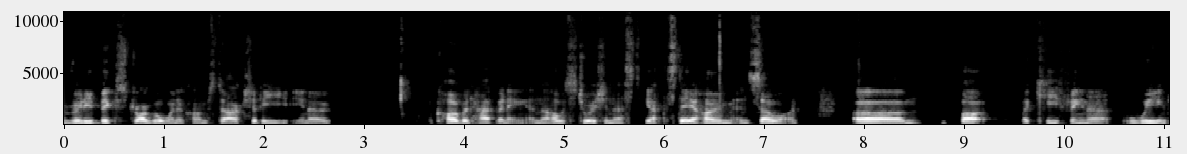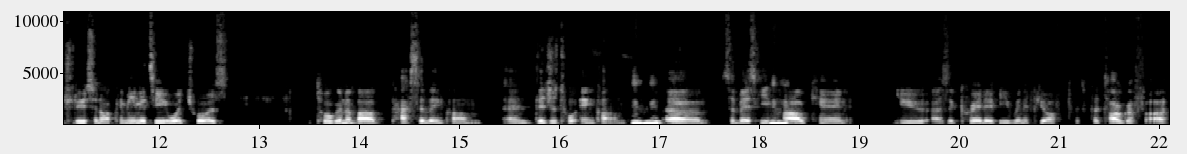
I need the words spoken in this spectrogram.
a really big struggle when it comes to actually, you know, COVID happening and the whole situation that you have to stay at home and so on. Um, but a key thing that we introduced in our community, which was talking about passive income and digital income. Mm-hmm. Um, so basically, mm-hmm. how can you, as a creative, even if you're a photographer,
